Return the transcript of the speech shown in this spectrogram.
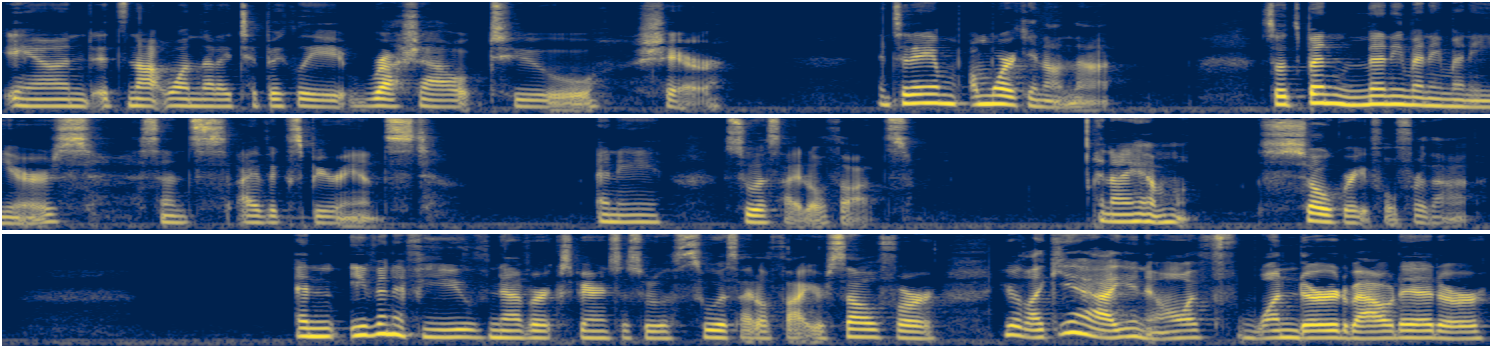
And it's not one that I typically rush out to share. And today I'm, I'm working on that. So it's been many, many, many years since I've experienced any suicidal thoughts. And I am so grateful for that. And even if you've never experienced a suicidal thought yourself, or you're like, yeah, you know, I've wondered about it or,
